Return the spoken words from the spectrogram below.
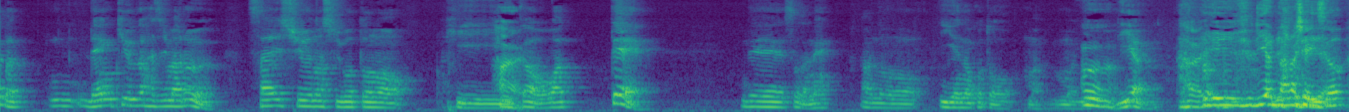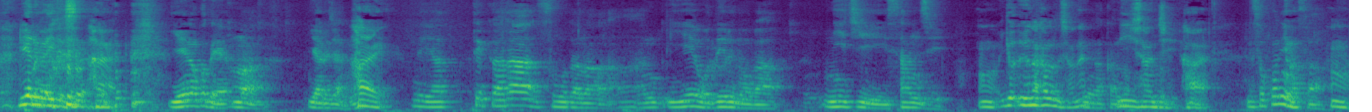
えばん連休が始まる最終の仕事の日が終わって、でそうだね。あの家のことを、まあまあうんリアル。はい、リアルな話はいいですよ。リアル。がいいです。はい、家のことや,、まあ、やるじゃんね、はい、でやってからそうだな家を出るのが2時3時。うん、よ夜中のですよね。夜中の。2時3時。はい、でそこにはさうん。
